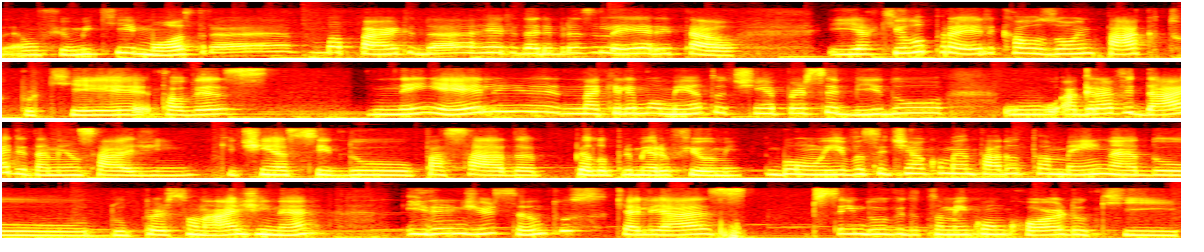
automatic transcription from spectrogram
é um filme que mostra uma parte da realidade brasileira e tal. E aquilo para ele causou impacto, porque talvez nem ele, naquele momento, tinha percebido o, a gravidade da mensagem que tinha sido passada pelo primeiro filme. Bom, e você tinha comentado também, né, do, do personagem, né, Irandir Santos, que, aliás, sem dúvida, também concordo que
